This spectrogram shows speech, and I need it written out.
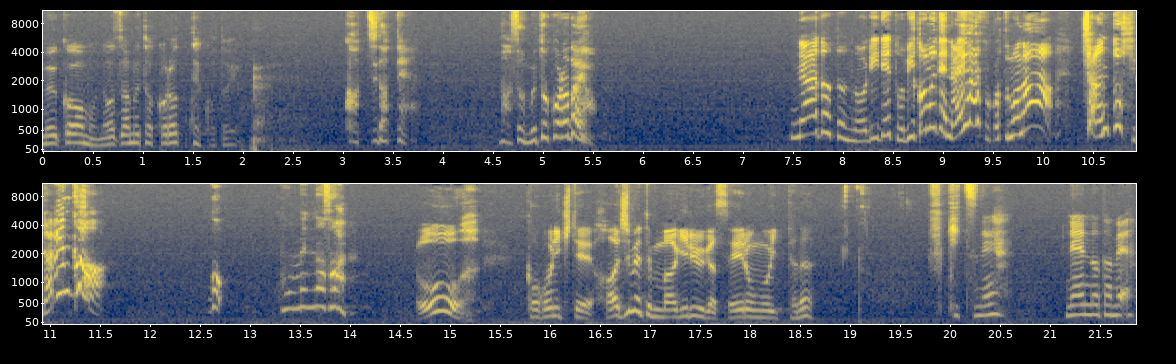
向こうも望むところってことよ。こっちだって。望むところだよ。などとノリで飛び込むでないわそこつもなちゃんと調べんか。ごごめんなさい。おおここに来て初めてマギルーが正論を言ったな。不吉ね。念のため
